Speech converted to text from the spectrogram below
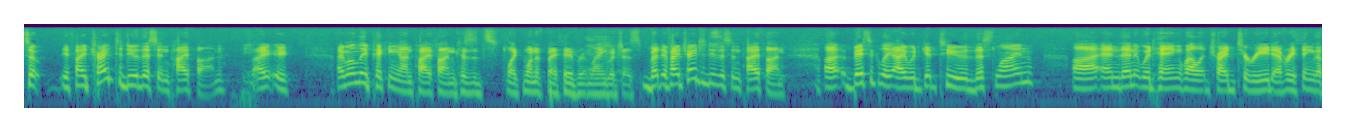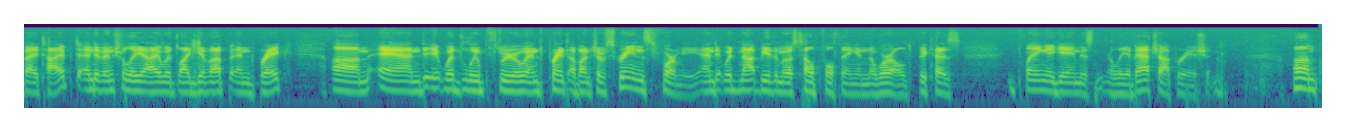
so if I tried to do this in Python, I, I'm only picking on Python because it's like one of my favorite languages. But if I tried to do this in Python, uh, basically I would get to this line, uh, and then it would hang while it tried to read everything that I typed, and eventually I would like give up and break, um, and it would loop through and print a bunch of screens for me, and it would not be the most helpful thing in the world because playing a game isn't really a batch operation. Um,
